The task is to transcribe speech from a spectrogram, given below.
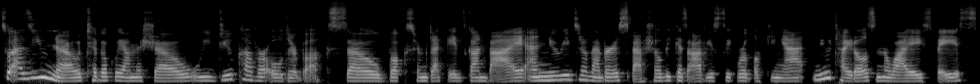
So, as you know, typically on the show, we do cover older books, so books from decades gone by. And New Reads November is special because obviously we're looking at new titles in the YA space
